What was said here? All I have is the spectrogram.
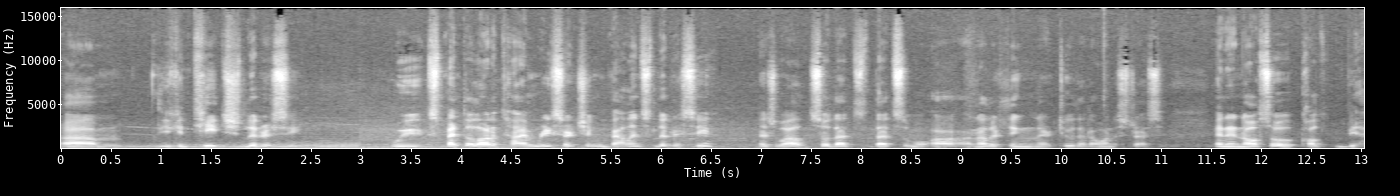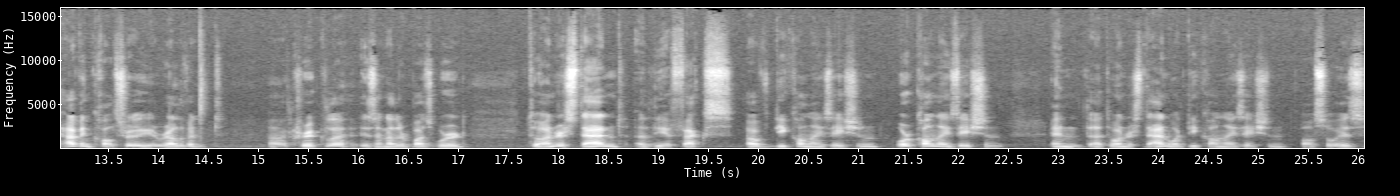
um, you can teach literacy. We spent a lot of time researching balanced literacy as well. So that's that's uh, another thing there too that I want to stress, and then also cult- having culturally relevant uh, curricula is another buzzword to understand uh, the effects of decolonization or colonization, and uh, to understand what decolonization also is,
